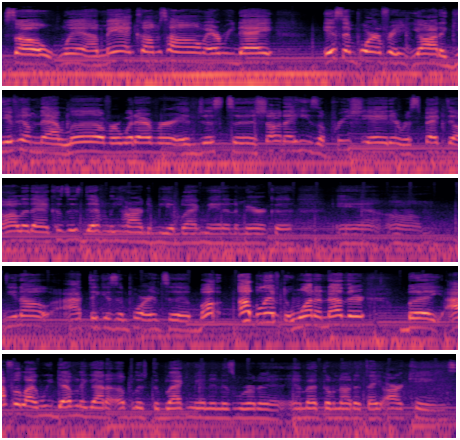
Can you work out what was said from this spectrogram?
So when a man comes home every day, it's important for y'all to give him that love or whatever and just to show that he's appreciated respected all of that because it's definitely hard to be a black man in america and um, you know i think it's important to bu- uplift one another but i feel like we definitely got to uplift the black men in this world and, and let them know that they are kings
